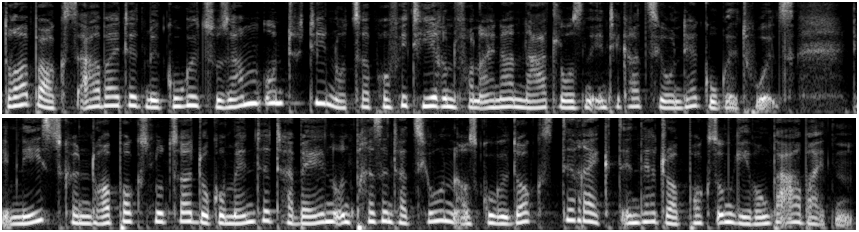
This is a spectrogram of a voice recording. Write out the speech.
Dropbox arbeitet mit Google zusammen und die Nutzer profitieren von einer nahtlosen Integration der Google Tools. Demnächst können Dropbox-Nutzer Dokumente, Tabellen und Präsentationen aus Google Docs direkt in der Dropbox-Umgebung bearbeiten.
